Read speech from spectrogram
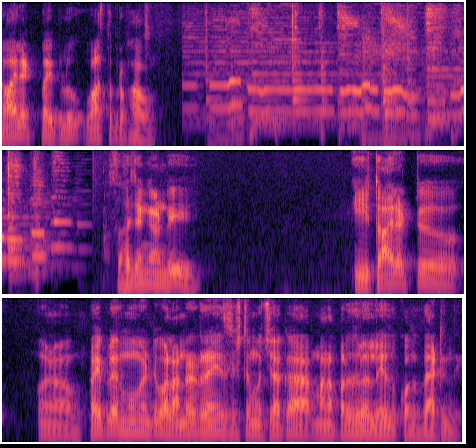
టాయిలెట్ పైపులు వాస్తు ప్రభావం. సహజంగా అండి ఈ టాయిలెట్ పైప్ లైన్ మూమెంట్ వాళ్ళ అండర్ డ్రైనేజ్ సిస్టమ్ వచ్చాక మన పరిధిలో లేదు కొంత దాటింది.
